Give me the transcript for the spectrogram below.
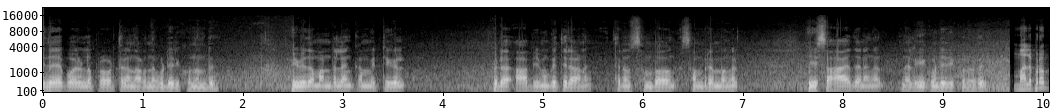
ഇതേപോലുള്ള പ്രവർത്തനം നടന്നുകൊണ്ടിരിക്കുന്നുണ്ട്. വിവിധ മണ്ഡലം കമ്മിറ്റികൾ കമ്മിറ്റികളുടെ ആഭിമുഖ്യത്തിലാണ് ഇത്തരം സംഭവ സംരംഭങ്ങൾ ഈ സഹായധനങ്ങൾ നൽകിക്കൊണ്ടിരിക്കുന്നത്. മലപ്പുറം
